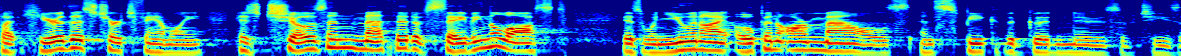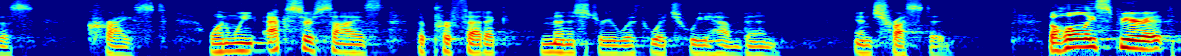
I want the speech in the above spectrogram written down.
But hear this, church family. His chosen method of saving the lost is when you and I open our mouths and speak the good news of Jesus Christ, when we exercise the prophetic ministry with which we have been entrusted. The Holy Spirit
